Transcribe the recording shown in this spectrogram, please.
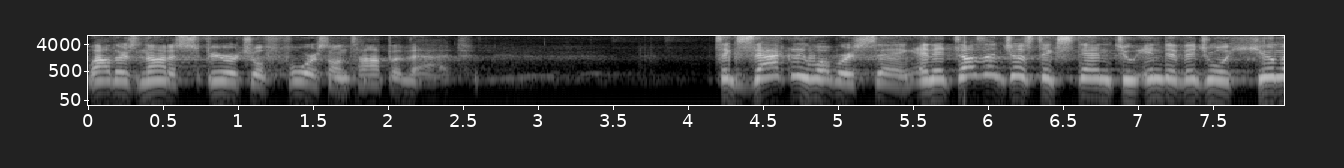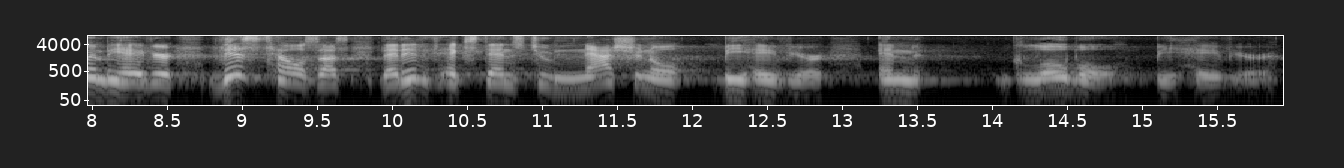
wow, there's not a spiritual force on top of that? It's exactly what we're saying. And it doesn't just extend to individual human behavior, this tells us that it extends to national behavior and global behavior.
